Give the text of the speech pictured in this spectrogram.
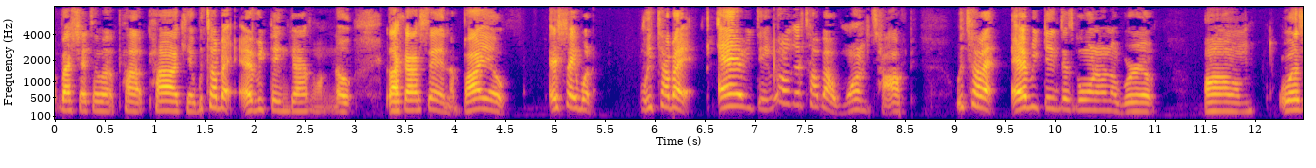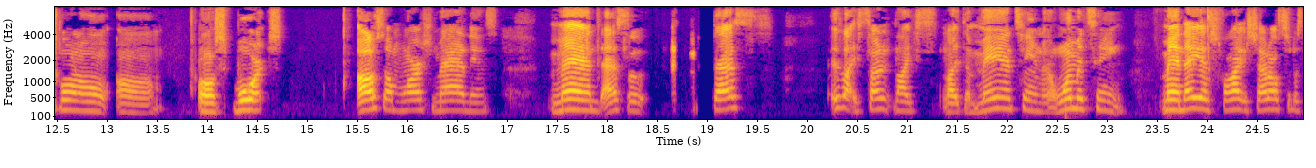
about Shut Up po- Podcast. We talk about everything you guys want to know. Like I said in the bio, they say what we talk about everything. We don't just talk about one topic. We talk about everything that's going on in the world. Um, what's going on um on sports. Also, March Madness. Man, that's a that's it's like certain like like the man team and the women team. Man, they is fight. Shout out to the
